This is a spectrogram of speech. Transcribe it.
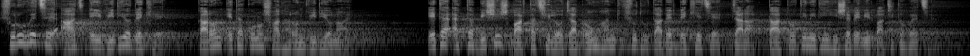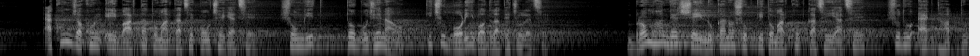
শুরু হয়েছে আজ এই ভিডিও দেখে, কারণ এটা কোনো সাধারণ ভিডিও নয়। এটা একটা বিশেষ বার্তা ছিল যা ব্রহ্মাণ্ড শুধু তাদের দেখিয়েছে, যারা তার প্রতিনিধি হিসেবে নির্বাচিত হয়েছে। এখন যখন এই বার্তা তোমার কাছে পৌঁছে গেছে, সংগীত, তো বুঝে নাও, কিছু বড়ই বদলাতে চলেছে। ব্রহ্মাণ্ডের সেই লুকানো শক্তি তোমার খুব কাছেই আছে, শুধু এক ধাপ দূর।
